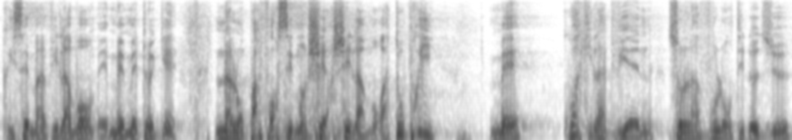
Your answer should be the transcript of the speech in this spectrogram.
Christ est ma vie, la mort m'est un gain. Nous n'allons pas forcément chercher la mort à tout prix, mais quoi qu'il advienne, selon la volonté de Dieu,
